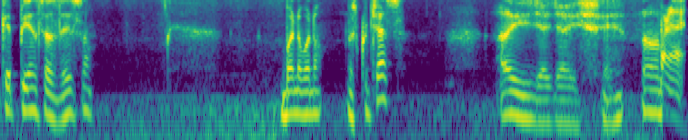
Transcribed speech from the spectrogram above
¿Qué piensas de eso? Bueno, bueno, ¿me escuchas? Ay, ay, ay, sí. Para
